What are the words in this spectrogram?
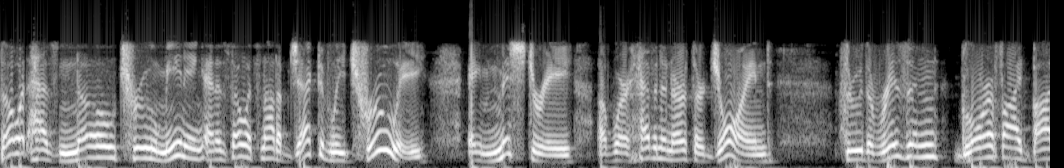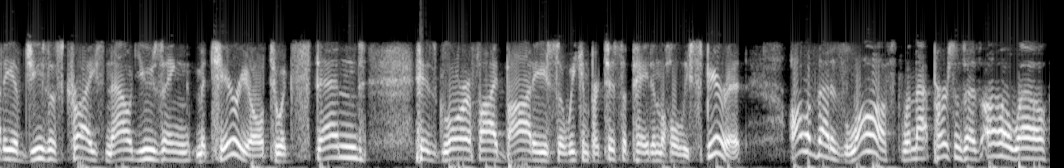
though it has no true meaning, and as though it's not objectively, truly a mystery of where heaven and earth are joined through the risen, glorified body of Jesus Christ, now using material to extend his glorified body so we can participate in the Holy Spirit. All of that is lost when that person says, oh, well,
